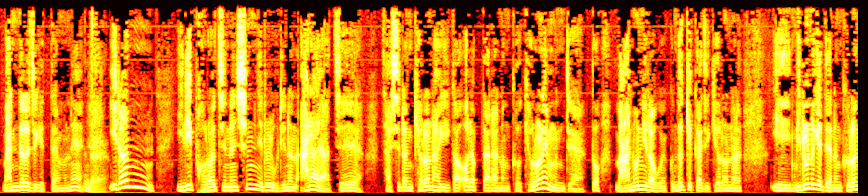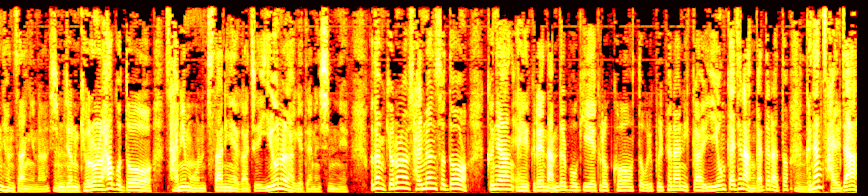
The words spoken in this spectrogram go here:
만들어지기 때문에 네. 이런 일이 벌어지는 심리를 우리는 알아야지 사실은 결혼하기가 어렵다라는 그 결혼의 문제 또 만혼이라고 했고 늦게까지 결혼을 이 미루게 되는 그런 현상이나 심지어는 음. 결혼을 하고도 산이 못산이 해가지고 이혼을 하게 되는 심리 그다음에 결혼을 살면서도 그냥 에이 그래 남들 보기에 그렇고 또 우리 불편하니까 이혼까지는 안 가더라도 음. 그냥 살자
